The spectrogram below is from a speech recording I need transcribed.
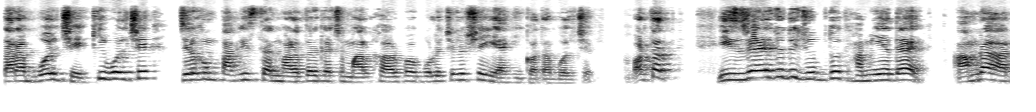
তারা বলছে, কি বলছে? যেরকম পাকিস্তান ভারতের কাছে মার খাওয়ার পর বলেছিল, সেই একই কথা বলছে। অর্থাৎ ইসরায়েল যদি যুদ্ধ থামিয়ে দেয়, আমরা আর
